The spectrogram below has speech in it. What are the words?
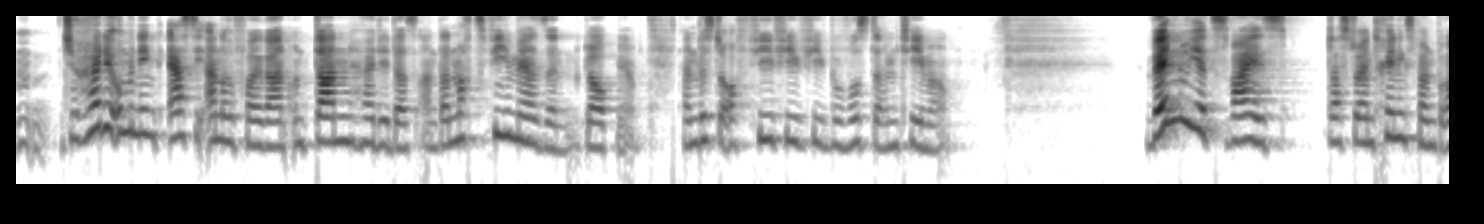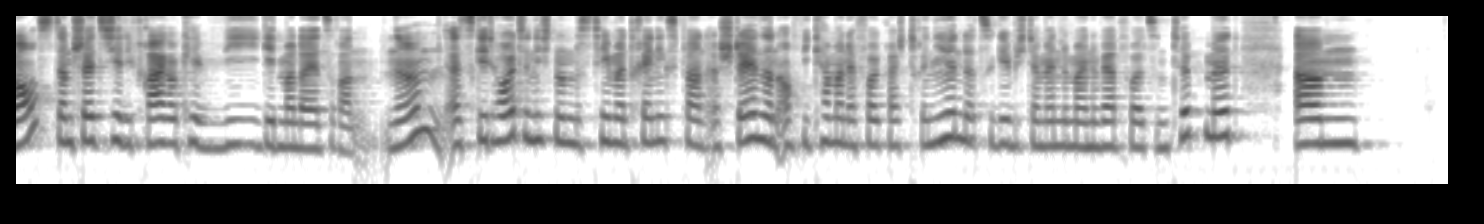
hör dir unbedingt erst die andere Folge an und dann hör dir das an. Dann macht es viel mehr Sinn, glaub mir. Dann bist du auch viel, viel, viel bewusster im Thema. Wenn du jetzt weißt, dass du einen Trainingsplan brauchst, dann stellt sich ja die Frage, okay, wie geht man da jetzt ran? Ne? Es geht heute nicht nur um das Thema Trainingsplan erstellen, sondern auch, wie kann man erfolgreich trainieren. Dazu gebe ich am Ende meinen wertvollsten Tipp mit. Ähm,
